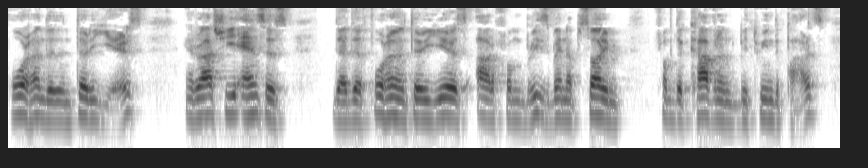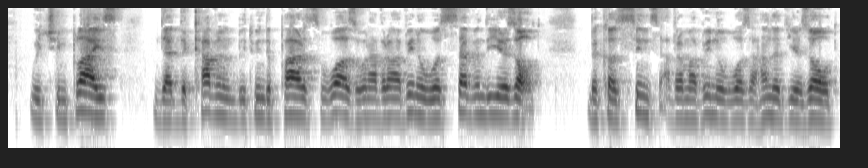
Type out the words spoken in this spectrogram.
430 years. And Rashi answers that the 430 years are from Bris ben Absorim, from the covenant between the parts, which implies that the covenant between the parts was when Avraham Avinu was 70 years old. Because since Avraham Avinu was 100 years old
